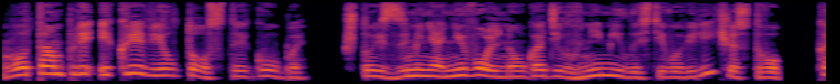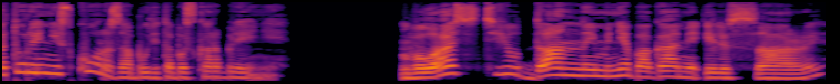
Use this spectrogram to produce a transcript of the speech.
Вот Ампли и кривил толстые губы, что из-за меня невольно угодил в немилость его величеству, который не скоро забудет об оскорблении. «Властью, данной мне богами Эльсары,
